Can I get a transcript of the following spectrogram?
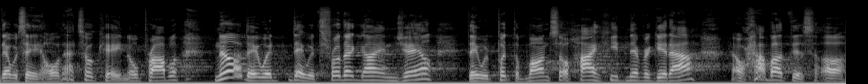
that would say, "Oh, that's okay, no problem." No, they would they would throw that guy in jail. They would put the bond so high he'd never get out. Or how about this? Uh,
